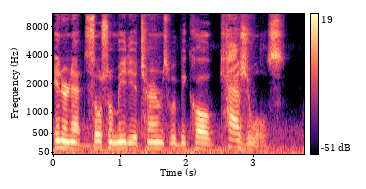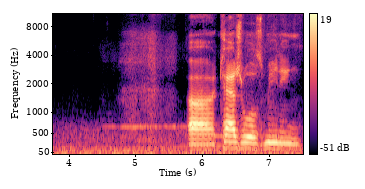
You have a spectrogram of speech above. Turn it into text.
internet social media terms would be called casuals. Uh, casuals meaning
